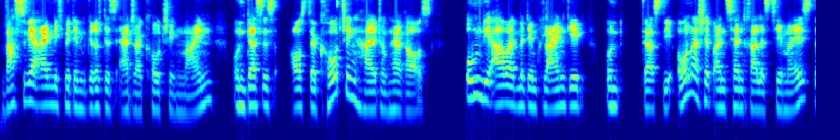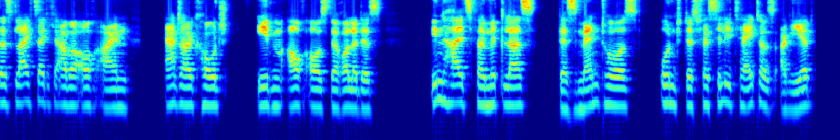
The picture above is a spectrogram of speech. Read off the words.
was wir eigentlich mit dem Begriff des Agile Coaching meinen und dass es aus der Coaching-Haltung heraus um die Arbeit mit dem Client geht und dass die Ownership ein zentrales Thema ist, dass gleichzeitig aber auch ein Agile Coach eben auch aus der Rolle des Inhaltsvermittlers, des Mentors und des Facilitators agiert,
